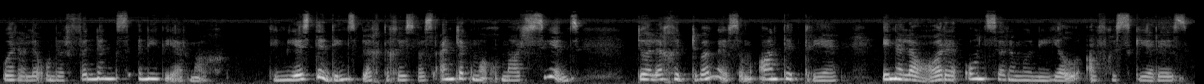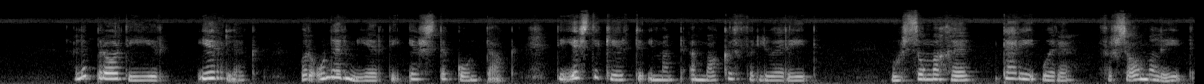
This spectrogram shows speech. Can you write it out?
oor hulle ondervindings in die weermag. Die meeste dienspligtiges was eintlik nog maar seuns toe hulle gedwing is om aan te tree en hulle hare onseremonieel afgeskeer is. Hulle praat hier eerlik oor onder meer die eerste kontak, die eerste keer toe iemand 'n makker verloor het, hoe sommige terriore versamel het,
